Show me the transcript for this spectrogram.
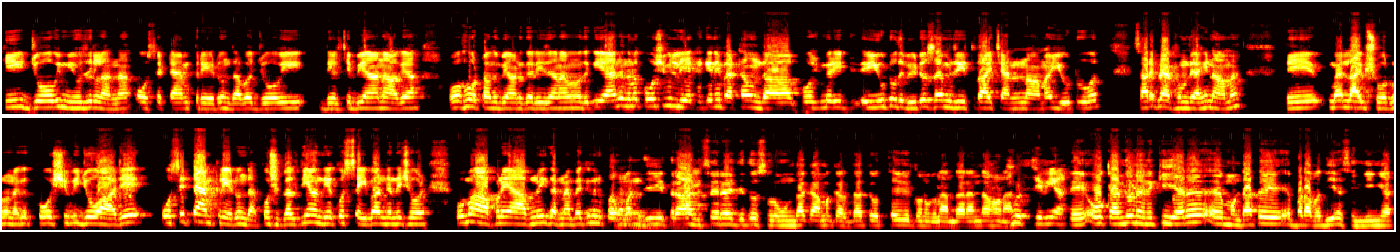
ਕਿ ਜੋ ਵੀ 뮤직 ਲਾਣਾ ਉਸੇ ਟਾਈਮ ਕ੍ਰੀਏਟ ਹੁੰਦਾ ਵਾ, ਜੋ ਵੀ ਦਿਲ 'ਚ ਬਿਆਨ ਆ ਗਿਆ, ਉਹ ਹੋਟਾਂ ਨੂੰ ਬਿਆਨ ਕਰੀ ਜਾਣਾ, ਮਤਲਬ ਕਿ ਇਹ ਨਹੀਂ ਹੁੰਦਾ ਮੈਂ ਕੁਝ ਵੀ ਲਿਖ ਕੇ ਨਹੀਂ ਬੈਠਾ ਹੁੰਦਾ ਕੁਝ ਮੇਰੀ YouTube ਤੇ ਵੀਡੀਓਸ ਹੈ ਮਨਜੀਤ ਰਾਏ ਚੈਨਲ ਨਾਮ ਹੈ YouTube, ਸਾਰੇ ਪਲੇਟਫਾਰਮ ਦੇ ਆਹੀ ਨਾਮ ਹੈ ਤੇ ਮੈਂ ਲਾਈਵ ਸ਼ੋਰ ਬਣਾਉਣਾ ਕਿ ਕੁਝ ਵੀ ਜੋ ਆ ਜੇ ਉਸੇ ਟਾਈਮ ਕ੍ਰੀਏਟ ਹੁੰਦਾ। ਕੁਝ ਗਲਤੀਆਂ ਹੁੰਦੀਆਂ ਕੁਝ ਸਹੀ ਬਣ ਜਾਂਦੇ ਸ਼ੋਰ ਉਹ ਮੈਂ ਆਪਣੇ ਆਪ ਨੂੰ ਹੀ ਕਰਨਾ ਪਿਆ ਕਿ ਮੈਨੂੰ ਪਤਾ। ਮਨਜੀਤ ਰਾਜ ਫਿਰ ਜਦੋਂ ਸਲੂਨ ਦਾ ਕੰਮ ਕਰਦਾ ਤੇ ਉੱਥੇ ਵੀ ਗੁੰਗਣਾਉਂਦਾ ਰਹਿੰਦਾ ਹੋਣਾ। ਤੇ ਉਹ ਕਹਿੰਦੇ ਹੋਣੇ ਨੇ ਕਿ ਯਾਰ ਮੁੰਡਾ ਤੇ ਬੜਾ ਵਧੀਆ ਸਿੰਗਿੰਗ ਹੈ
